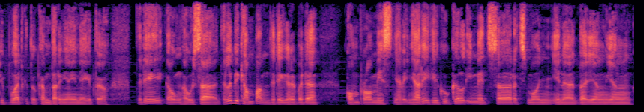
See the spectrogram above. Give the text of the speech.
dibuat gitu gambarnya ini gitu. Jadi kau nggak usah, jadi lebih gampang. Jadi daripada kompromis nyari-nyari di Google Image Search mau you know, yang yang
